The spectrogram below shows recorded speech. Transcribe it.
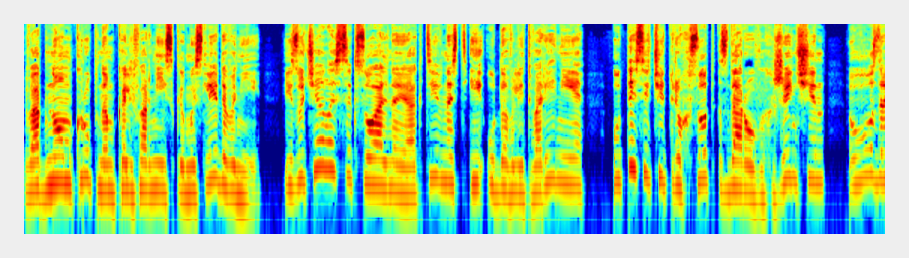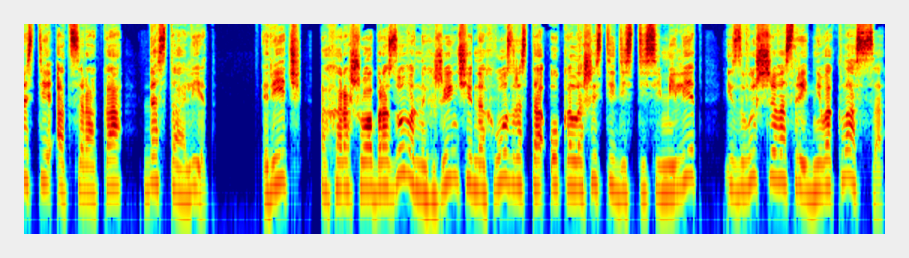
В одном крупном калифорнийском исследовании изучалась сексуальная активность и удовлетворение у 1300 здоровых женщин в возрасте от 40 до 100 лет. Речь о хорошо образованных женщинах возраста около 67 лет из высшего среднего класса,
